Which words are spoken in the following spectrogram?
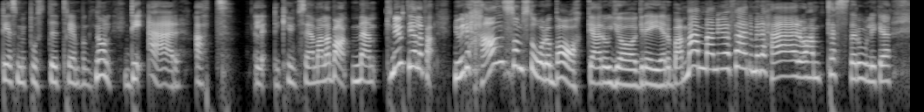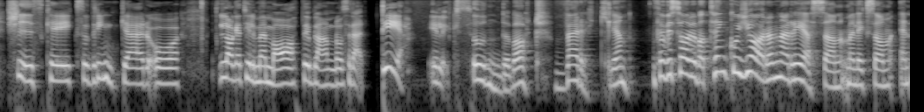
det som är positivt 3.0, det är att eller det kan jag ju inte säga om alla barn, men Knut i alla fall. Nu är det han som står och bakar och gör grejer och bara mamma nu är jag färdig med det här och han testar olika cheesecakes och drinkar och lagar till och med mat ibland och sådär. Det är lyx. Underbart. Verkligen. För vi sa det bara, tänk att göra den här resan med liksom en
